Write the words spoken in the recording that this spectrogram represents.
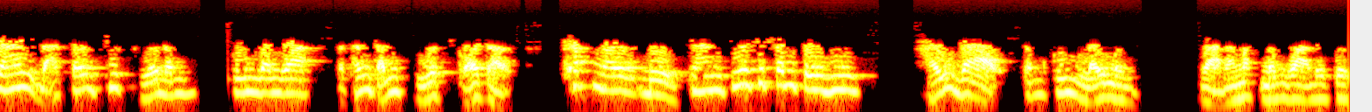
cái đã tới trước cửa đông cung văn qua và thắng cảnh của cõi trời. Khắp nơi đều trang chứa sức sống tu vi, hãy vào trong cung lễ mừng và ra mắt đông qua đôi chân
